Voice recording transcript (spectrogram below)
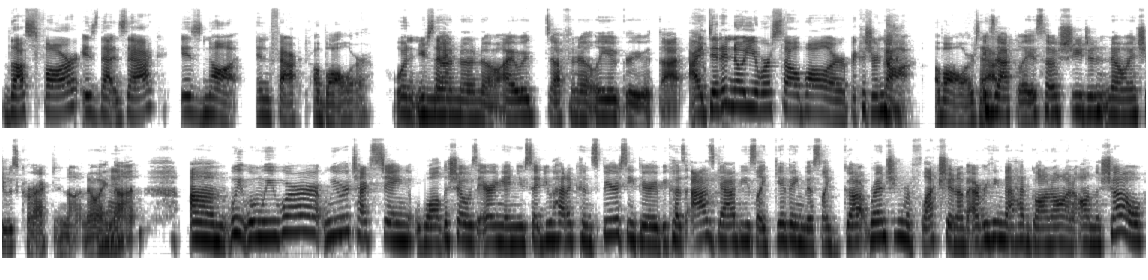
thus far is that Zach is not, in fact, a baller. Wouldn't you say? No, no, no. I would definitely agree with that. I didn't know you were so baller because you're not a baller, Zach. Exactly. So she didn't know and she was correct in not knowing Mhm. that. Um wait, when we were we were texting while the show was airing and you said you had a conspiracy theory because as Gabi's like giving this like gut-wrenching reflection of everything that had gone on on the show,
